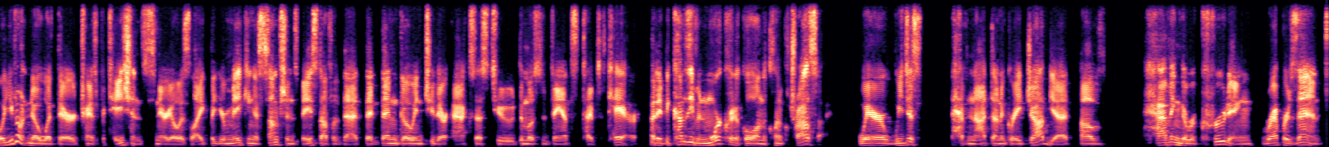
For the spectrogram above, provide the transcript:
Well, you don't know what their transportation scenario is like, but you're making assumptions based off of that that then go into their access to the most advanced types of care. But it becomes even more critical on the clinical trial side, where we just have not done a great job yet of having the recruiting represent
